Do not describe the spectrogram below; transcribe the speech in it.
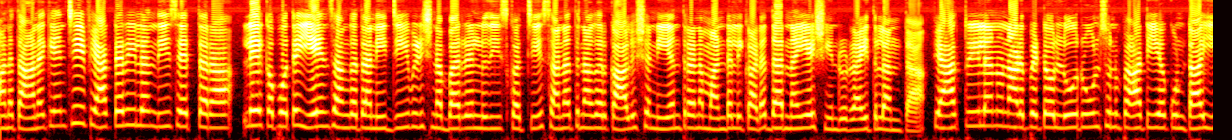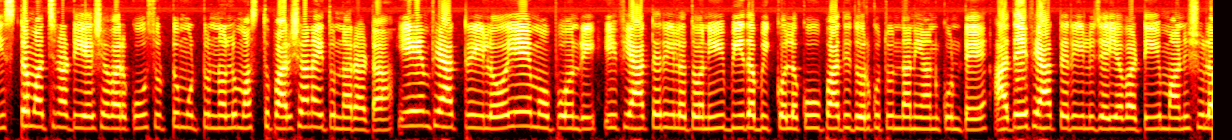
మన తానకేంచి ఫ్యాక్టరీలను తీసేస్తారా లేకపోతే ఏం సంగతి అని జీవిడిచిన బర్రెలను తీసుకొచ్చి సనత్ నగర్ కాలుష్య నియంత్రణ మండలి కాడ ధర్నా చేసిండ్రు రైతులంతా. ఫ్యాక్టరీలను నడిపేటోళ్ళు రూల్స్ను పాటియకుండా ఇష్టం వచ్చినట్టు చేసే వరకు చుట్టుముట్టున్నోళ్ళు మస్తు పరిశాన్ అవుతున్నారట ఏం ఫ్యాక్టరీ? ఫ్యాక్టరీలో ఏమో పోన్రి. ఈ ఫ్యాక్టరీలతోని బీద బిక్కులకు ఉపాధి దొరుకుతుందని అనుకుంటే అదే ఫ్యాక్టరీలు చేయబట్టి మనుషుల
